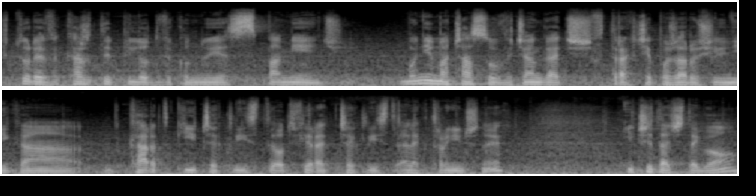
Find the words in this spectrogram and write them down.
które każdy pilot wykonuje z pamięci bo nie ma czasu wyciągać w trakcie pożaru silnika kartki, checklisty, otwierać checklist elektronicznych i czytać tego,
